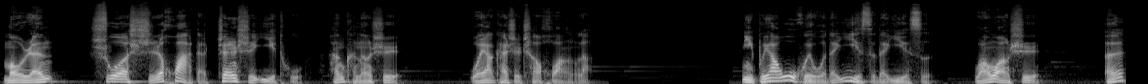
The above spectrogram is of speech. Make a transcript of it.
某人说实话的真实意图，很可能是“我要开始扯谎了”。你不要误会我的意思的意思，往往是“呃，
